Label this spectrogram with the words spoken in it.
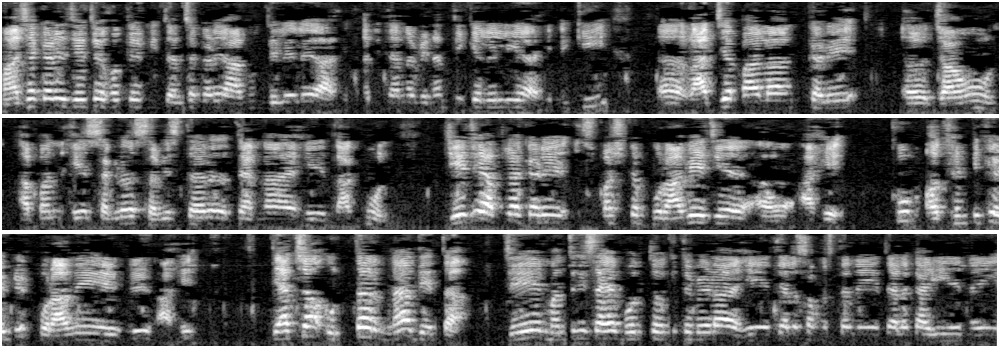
माझ्याकडे जे जे होते मी त्यांच्याकडे आणून दिलेले आहे. आणि त्यांना विनंती केलेली आहे की राज्यपालांकडे जाऊन आपण हे सगळं सविस्तर त्यांना हे दाखवून जे जे आपल्याकडे स्पष्ट पुरावे जे आहे खूप ऑथेंटिकेटेड पुरावे आहे त्याचा उत्तर न देता जे मंत्री साहेब बोलतो की ते वेळा हे त्याला समजतं नाही त्याला काही नाही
